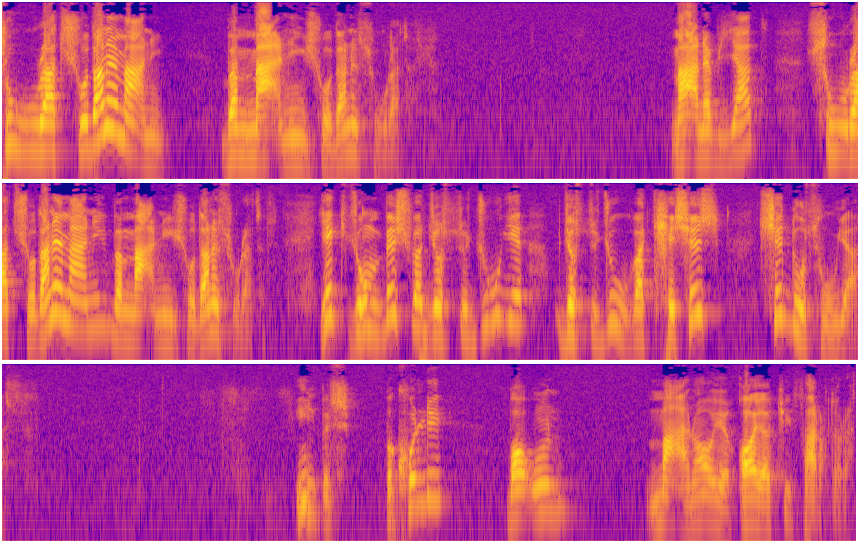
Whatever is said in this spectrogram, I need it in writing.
صورت شدن معنی و معنی شدن صورت است. معنویت صورت شدن معنی و معنی شدن صورت است. یک جنبش و جستجوی جستجو و کشش چه دو سویه است؟ این به کلی با اون معنای قایتی فرق دارد.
